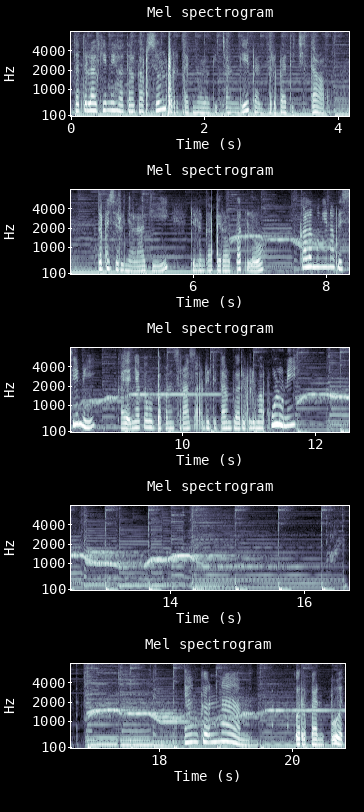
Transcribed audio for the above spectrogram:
Satu lagi nih hotel kapsul berteknologi canggih dan serba digital. Lebih serunya lagi, dilengkapi robot loh. Kalau menginap di sini, Kayaknya kamu bakalan serasa ada di tahun 2050 nih. Yang keenam, Urban Food,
